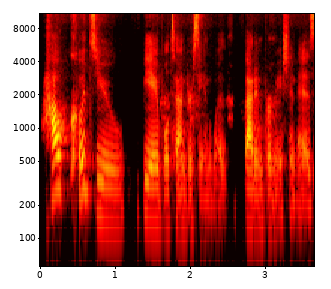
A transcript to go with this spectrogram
how could you be able to understand what that information is.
